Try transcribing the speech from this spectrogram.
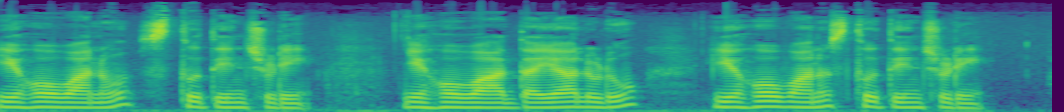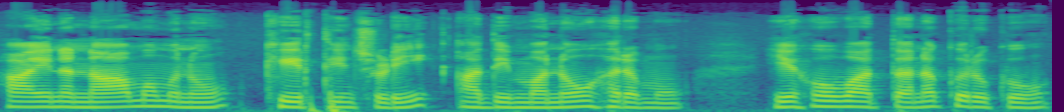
యహోవాను స్తుతించుడి. యహోవా దయాళుడు యహోవాను స్తుతించుడి. ఆయన నామమును కీర్తించుడి అది మనోహరము. యహోవా తన కొరకు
